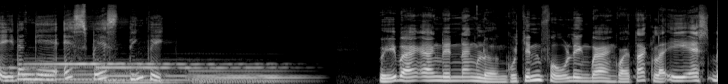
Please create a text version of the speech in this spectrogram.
vị đang nghe SBS tiếng Việt. Ủy ban An ninh Năng lượng của Chính phủ Liên bang, gọi tắt là ESB,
